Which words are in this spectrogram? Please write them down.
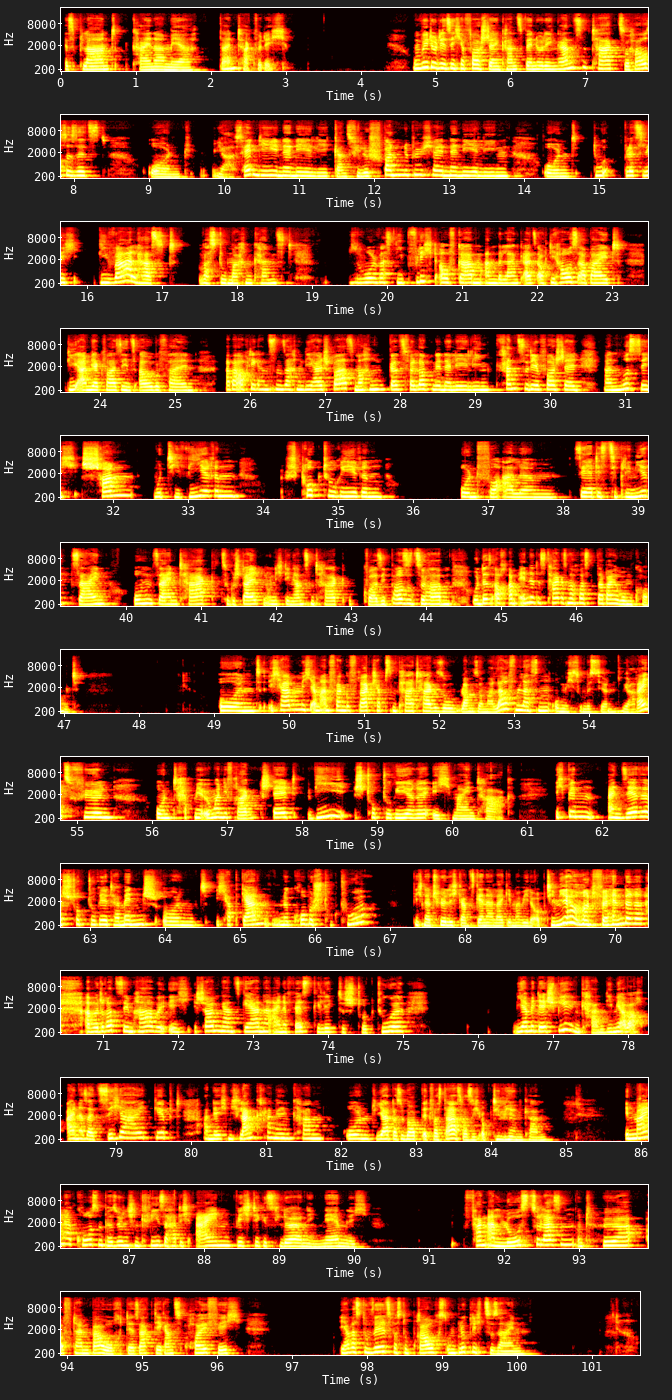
es plant keiner mehr deinen Tag für dich. Und wie du dir sicher vorstellen kannst, wenn du den ganzen Tag zu Hause sitzt und ja, das Handy in der Nähe liegt, ganz viele spannende Bücher in der Nähe liegen und du plötzlich die Wahl hast, was du machen kannst, sowohl was die Pflichtaufgaben anbelangt, als auch die Hausarbeit, die einem ja quasi ins Auge fallen, aber auch die ganzen Sachen, die halt Spaß machen, ganz verlockend in der Nähe liegen. Kannst du dir vorstellen, man muss sich schon motivieren, strukturieren und vor allem sehr diszipliniert sein, um seinen Tag zu gestalten und nicht den ganzen Tag quasi Pause zu haben und dass auch am Ende des Tages noch was dabei rumkommt. Und ich habe mich am Anfang gefragt, ich habe es ein paar Tage so langsam mal laufen lassen, um mich so ein bisschen ja, reinzufühlen und habe mir irgendwann die Frage gestellt, wie strukturiere ich meinen Tag? Ich bin ein sehr, sehr strukturierter Mensch und ich habe gern eine grobe Struktur, die ich natürlich ganz gerne like immer wieder optimiere und verändere, aber trotzdem habe ich schon ganz gerne eine festgelegte Struktur, ja, mit der ich spielen kann, die mir aber auch einerseits Sicherheit gibt, an der ich mich langhangeln kann und ja, dass überhaupt etwas da ist, was ich optimieren kann. In meiner großen persönlichen Krise hatte ich ein wichtiges Learning, nämlich fang an loszulassen und hör auf deinen Bauch. Der sagt dir ganz häufig, ja, was du willst, was du brauchst, um glücklich zu sein.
